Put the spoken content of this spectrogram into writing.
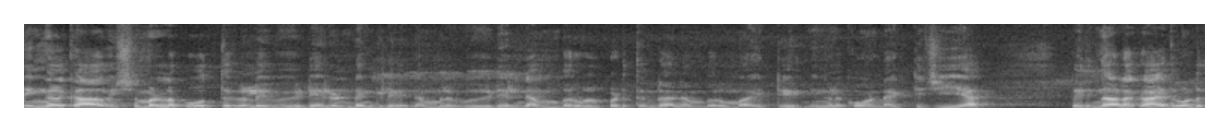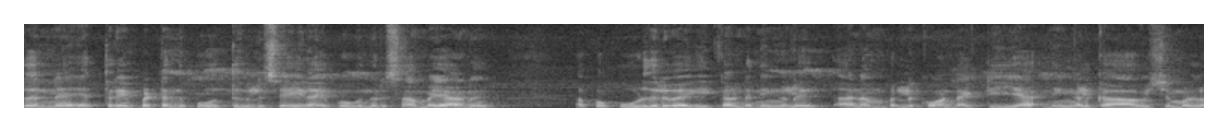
നിങ്ങൾക്ക് ആവശ്യമുള്ള പോത്തുകൾ ഈ വീഡിയോയിലുണ്ടെങ്കിൽ നമ്മൾ വീഡിയോയിൽ നമ്പർ ഉൾപ്പെടുത്തേണ്ട നമ്പറുമായിട്ട് നിങ്ങൾ കോൺടാക്റ്റ് ചെയ്യുക. പെരുന്നാളൊക്കെ ആയതുകൊണ്ട് തന്നെ എത്രയും പെട്ടെന്ന് പോത്തുകൾ സെയിലായി പോകുന്നൊരു സമയമാണ്. അപ്പോൾ കൂടുതൽ വൈകിക്കാണ്ട് നിങ്ങൾ ആ നമ്പറിൽ കോൺടാക്റ്റ് ചെയ്യുക. നിങ്ങൾക്ക് ആവശ്യമുള്ള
